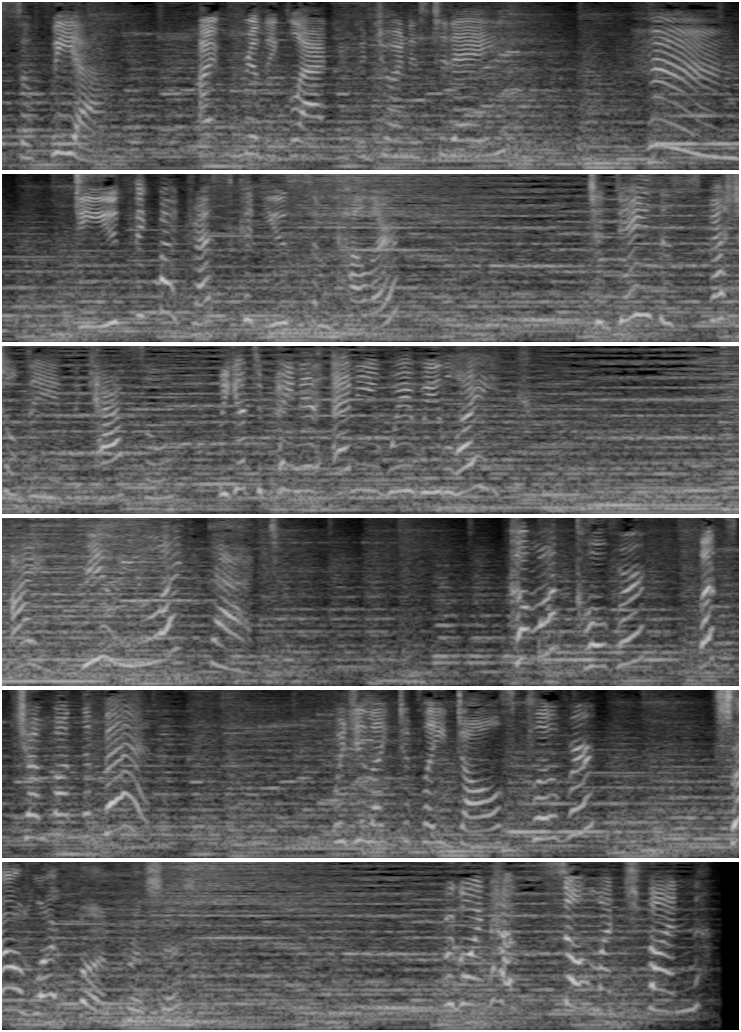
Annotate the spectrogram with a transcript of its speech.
is Sofia. I'm really glad you could join us today. Hmm, do you think my dress could use some color? Today's a special day at the castle. We get to paint it any way we like. I really like that. Come on, Clover. Let's jump on the bed. Would you like to play dolls, Clover? Sounds like fun, Princess. We're going to have so much fun.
